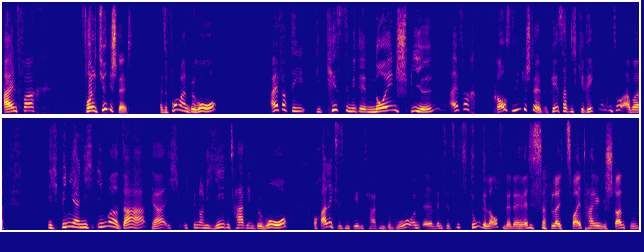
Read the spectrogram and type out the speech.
einfach vor die Tür gestellt. Also vor meinem Büro einfach die, die Kiste mit den neuen Spielen einfach draußen hingestellt. Okay, es hat nicht geregnet und so, aber ich bin ja nicht immer da, ja, ich, ich bin noch nicht jeden Tag im Büro. Auch Alex ist nicht jeden Tag im Büro und äh, wenn es jetzt richtig dumm gelaufen wäre, dann hätte es ja vielleicht zwei Tage gestanden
